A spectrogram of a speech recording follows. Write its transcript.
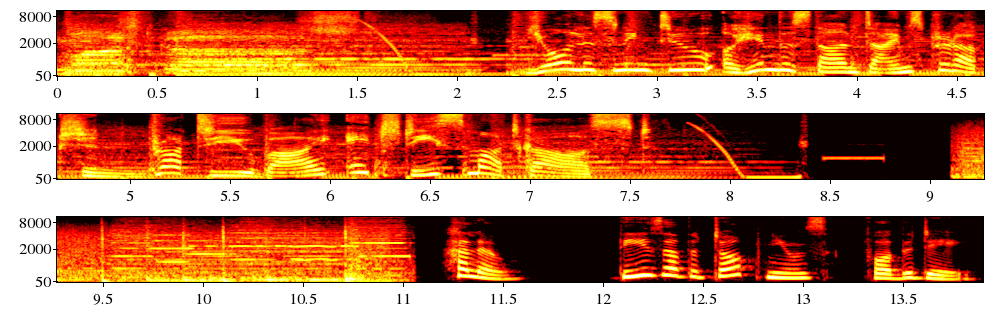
Smartcast. You're listening to a Hindustan Times production brought to you by HT Smartcast. Hello, these are the top news for the day.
